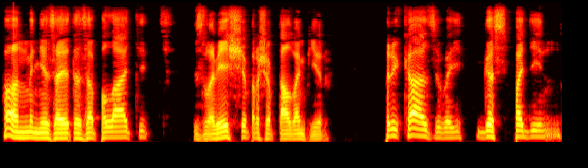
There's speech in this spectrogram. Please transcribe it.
Он мне за это заплатит, — зловеще прошептал вампир. — Приказывай, господин.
